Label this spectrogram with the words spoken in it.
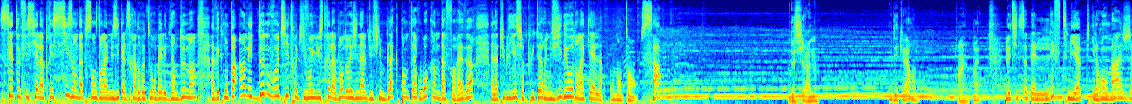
c'est officiel. Après six ans d'absence dans la musique, elle sera de retour bel et bien demain avec non pas un mais deux nouveaux titres qui vont illustrer la bande originale du film Black Panther Wakanda Forever. Elle a publié sur Twitter une vidéo dans laquelle on entend ça Des sirènes. ou des Ouais. Le titre s'appelle Lift Me Up. Il rend hommage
